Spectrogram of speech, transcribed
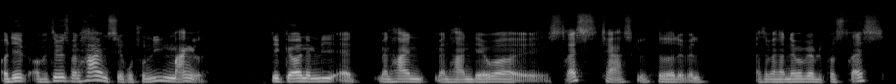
Og det, og det hvis man har en serotoninmangel, det gør nemlig, at man har en, man har en lavere øh, stresstærskel, hedder det vel. Altså man har nemmere ved at få stress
